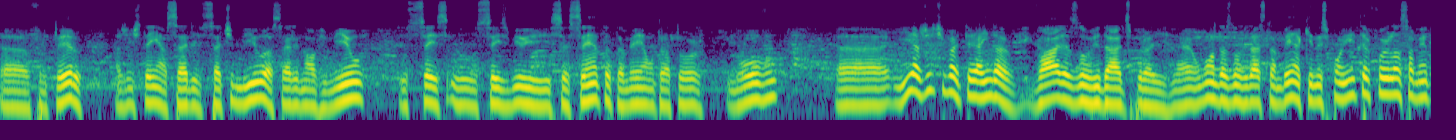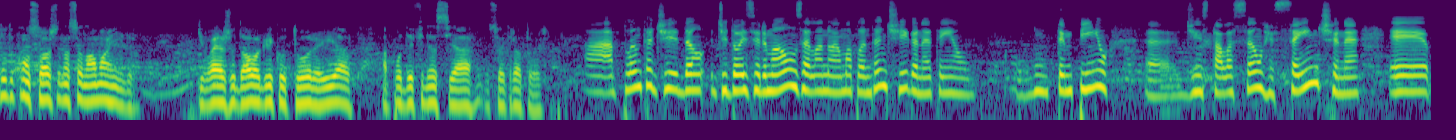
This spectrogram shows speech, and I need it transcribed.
uh, fruteiro, a gente tem a série 7000, a série 9000, o, 6, o 6060 também é um trator novo. Uh, e a gente vai ter ainda várias novidades por aí. Né? Uma das novidades também aqui na Expo Inter foi o lançamento do consórcio nacional Mahindra, que vai ajudar o agricultor aí a, a poder financiar o seu trator. A planta de, de dois irmãos, ela não é uma planta antiga, né? Tem algum tempinho é, de instalação recente, né? É,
